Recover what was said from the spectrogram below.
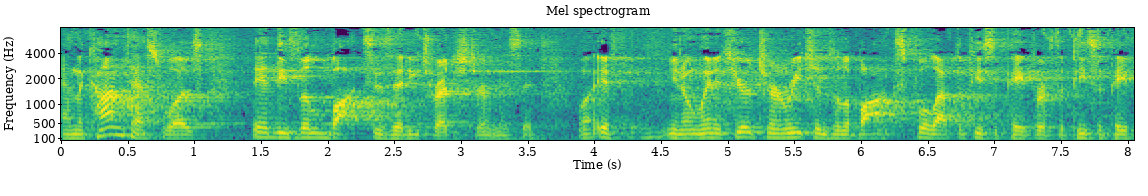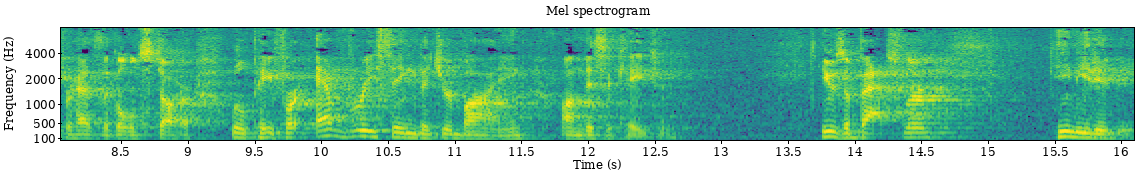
And the contest was they had these little boxes at each register, and they said, Well, if, you know, when it's your turn, reach into the box, pull out the piece of paper. If the piece of paper has the gold star, we'll pay for everything that you're buying on this occasion. He was a bachelor. He needed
